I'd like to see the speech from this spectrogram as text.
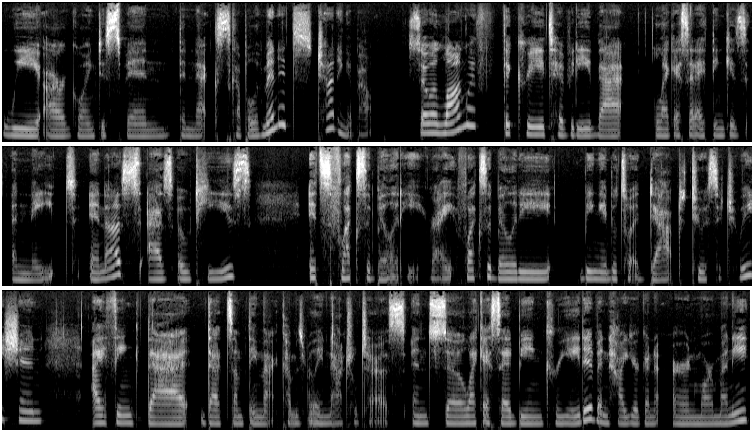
we are going to spend the next couple of minutes chatting about. So, along with the creativity that like I said, I think is innate in us as OTs. It's flexibility, right? Flexibility, being able to adapt to a situation. I think that that's something that comes really natural to us. And so, like I said, being creative and how you're going to earn more money,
